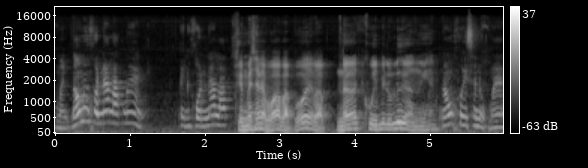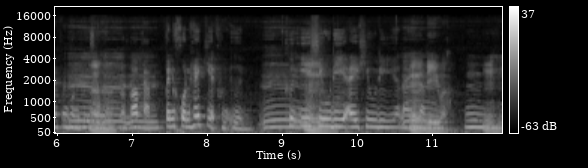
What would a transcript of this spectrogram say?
เหมือนน้องเป็นคนน่ารักมาก เป็นคนน่ารักคือไม่ใช่แบบว่าแบบโอ้ยแบบเนิร์ดคุยไม่รู้เรื่องอย่างเงี้ยน้องคุยสนุกมากเป็นคนคุยสนุกอืมแล้วก็แบบเป็นคนให้เกียรติคนอื่นอืมคือ EQ ดี IQ ดีอะไรเออแบบดีว่ะอืมอืมฮึ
